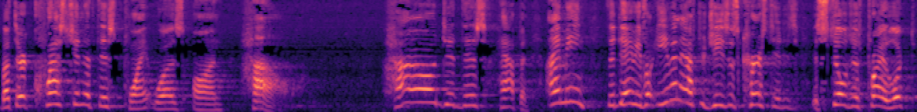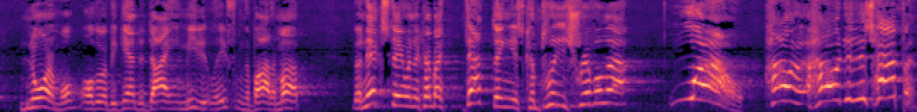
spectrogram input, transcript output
But their question at this point was on how. How did this happen? I mean, the day before, even after Jesus cursed it, it still just probably looked normal, although it began to die immediately from the bottom up. The next day when they come back, that thing is completely shriveled up. Wow! How, how did this happen?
